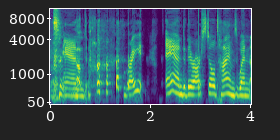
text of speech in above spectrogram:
And- right? And there are still times when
